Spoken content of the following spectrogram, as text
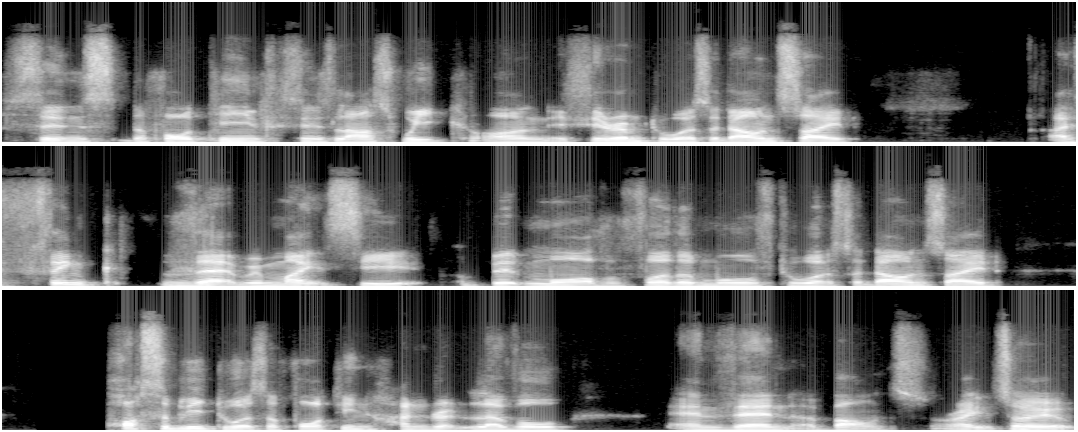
since the 14th, since last week on Ethereum towards the downside. I think that we might see a bit more of a further move towards the downside, possibly towards the 1400 level, and then a bounce, right? So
